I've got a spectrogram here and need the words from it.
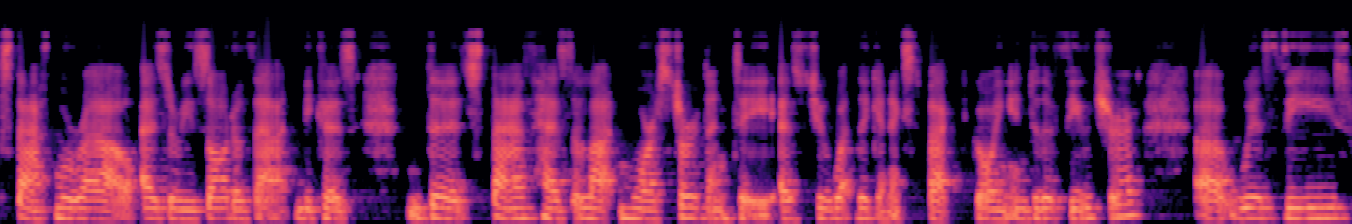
staff morale as a result of that because the staff has a lot more certainty as to what they can expect going into the future uh, with these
